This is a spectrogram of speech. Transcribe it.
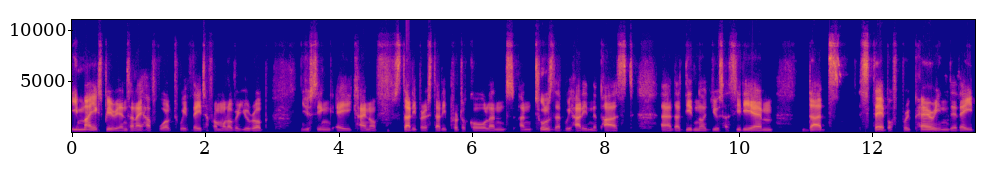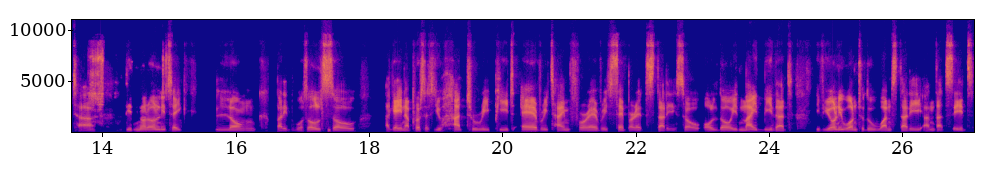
in my experience, and I have worked with data from all over Europe using a kind of study per study protocol and, and tools that we had in the past uh, that did not use a CDM, that step of preparing the data did not only take long, but it was also again a process you had to repeat every time for every separate study. So although it might be that if you only want to do one study and that's it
